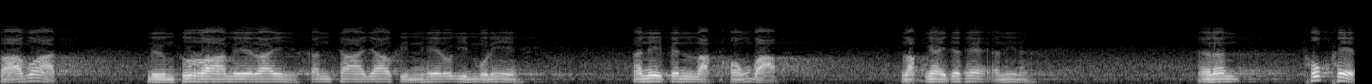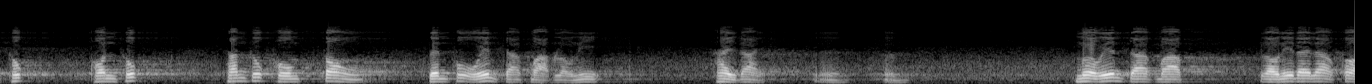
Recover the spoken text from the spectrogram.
สาวาทดื่มสุราเมรัย กัญชายาฝิ่นเฮโรอีนหมูนี่อันนี้เป็นหลักของบาป หลักใหญ่แท้ๆอันนี้นะอันนั้นทุกเพศทุกคนทุกชั้นทุกภูมิต้องเป็นผู้เว้นจากบาปเหล่านี้ให้ได้ เมื่อเว้นจากบาป เหล่านี้ได้แล้วก็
